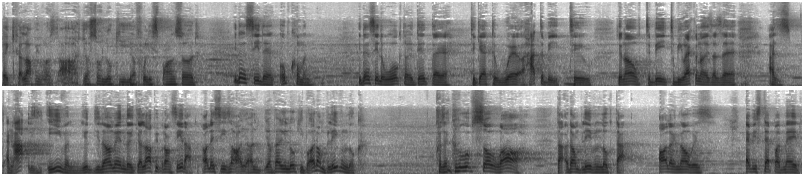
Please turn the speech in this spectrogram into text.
like a lot of people are, oh, you're so lucky, you're fully sponsored. You don't see the upcoming. You didn't see the work that I did there to get to where I had to be to, you know, to be to be recognized as a as an athlete. Even you, you know what I mean? Like a lot of people don't see that. All they see is, oh, you're, you're very lucky, but I don't believe in luck because I grew up so raw that I don't believe in luck. That all I know is every step I made.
